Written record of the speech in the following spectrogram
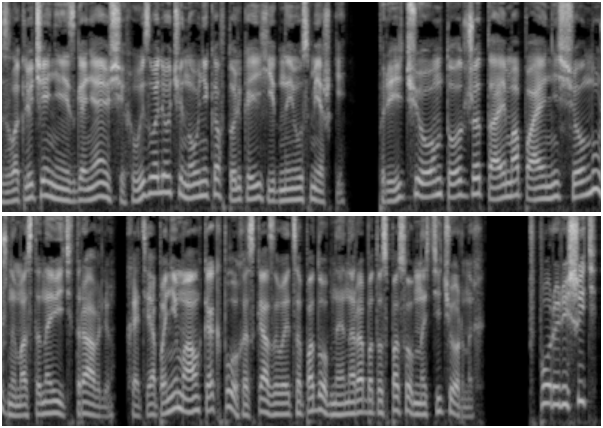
Злоключения изгоняющих вызвали у чиновников только ехидные усмешки. Причем тот же Тайм Апай не счел нужным остановить травлю, хотя понимал, как плохо сказывается подобное на работоспособности черных. Впору решить,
